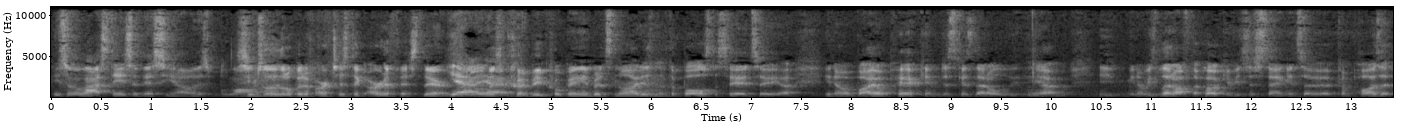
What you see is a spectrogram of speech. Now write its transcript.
these are the last days of this. You know, this blonde. Seems a little bit of artistic artifice there. Yeah, Like, oh, yeah. This could be Cobain, but it's not. Doesn't it the balls to say it's a uh, you know a biopic, and just because that'll Yeah. yeah. he, you know he's let off the hook if he's just saying it's a composite.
